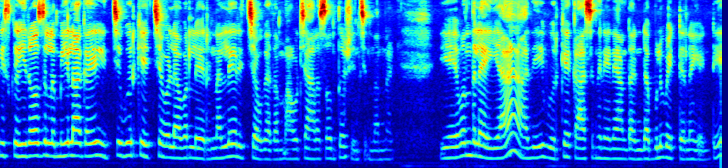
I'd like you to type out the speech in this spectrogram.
తీసుకో ఈ రోజుల్లో మీలాగా ఇచ్చి ఊరికే ఇచ్చేవాళ్ళు ఎవరు లేరు నల్లేరు ఇచ్చావు కదమ్మా. ఆవిడ చాలా సంతోషించింది అన్నాడు. ఏముందిలే అయ్యా అది ఊరికే కాసింది నేనే అంటాను డబ్బులు పెట్టాను ఏంటి?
